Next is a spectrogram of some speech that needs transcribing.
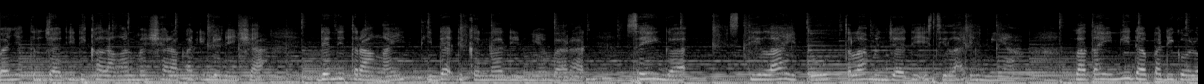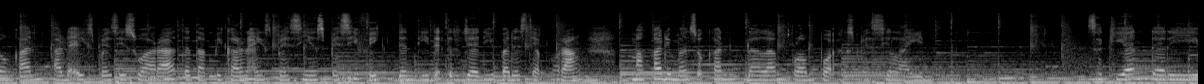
banyak terjadi di kalangan masyarakat Indonesia dan diterangai tidak dikenal di dunia barat, sehingga istilah itu telah menjadi istilah ilmiah. Latah ini dapat digolongkan pada ekspresi suara, tetapi karena ekspresinya spesifik dan tidak terjadi pada setiap orang, maka dimasukkan dalam kelompok ekspresi lain. Sekian dari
